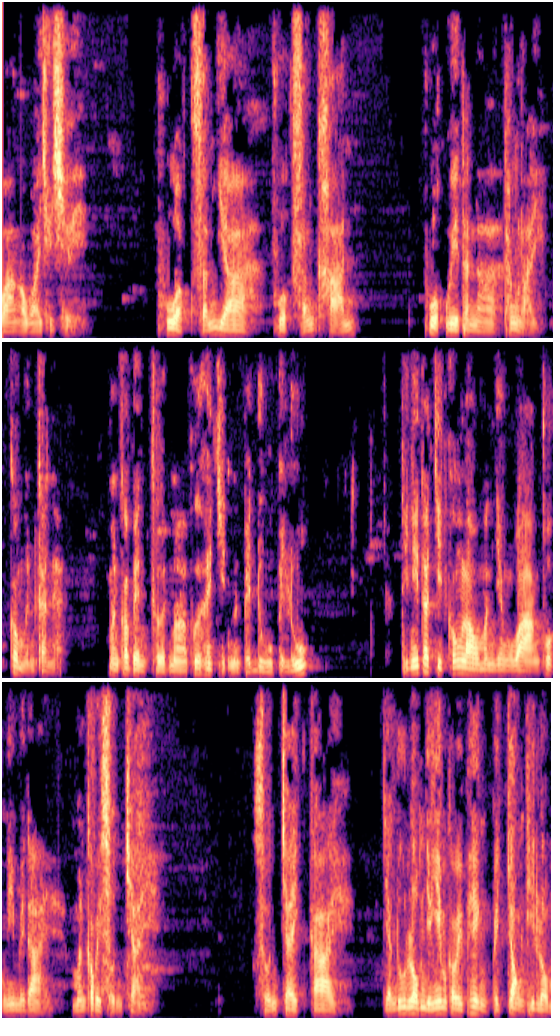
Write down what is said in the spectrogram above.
วางเอาไว้เฉยๆ พวกสัญญา พวกสังขาร พวกเวทนาทั้งหลายก็เหมือนกันแหละมันก็เป็นเกิดมาเพื่อให้จิตมันไปดูไปรู้ ทีนี้ถ้าจิตของเรามันยังวางพวกนี้ไม่ได้ มันก็ไปสนใจ สนใจกาย อย่างดูลมอย่างนี้มันก็ไปเพ่งไปจ้องที่ลม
